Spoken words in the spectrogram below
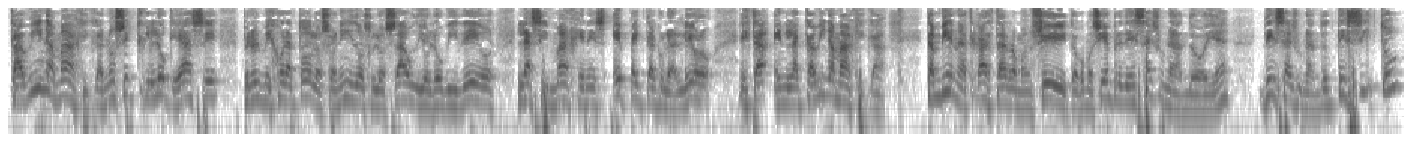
Cabina mágica, no sé qué lo que hace, pero él mejora todos los sonidos, los audios, los videos, las imágenes, espectacular. Leo está en la cabina mágica. También acá está Ramoncito, como siempre, desayunando hoy, ¿eh? Desayunando. Tecito,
